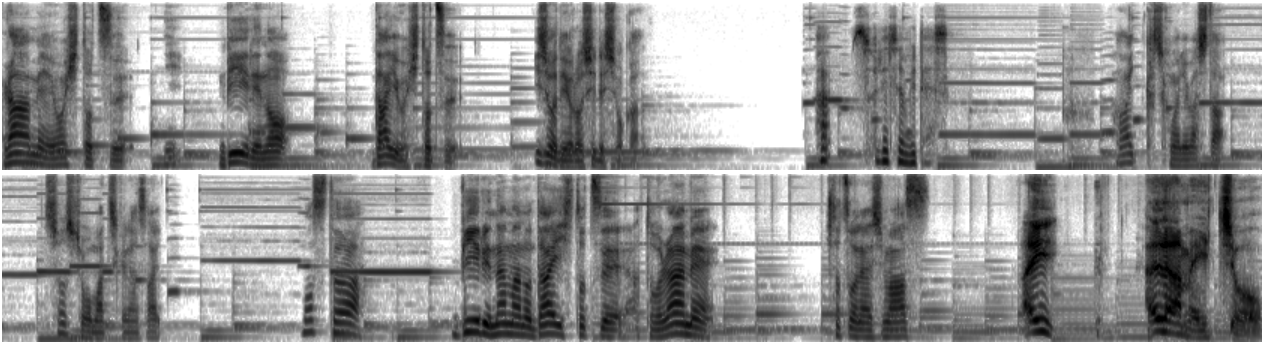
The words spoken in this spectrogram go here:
ラーメンを一つに、ビールの大を一つ。以上でよろしいでしょうか？あ、それ全部です。はい、かしこまりました。少々お待ちください。マスター、ビール生の大一つ、あとラーメン一つお願いします。はい。はい、ラーメン一丁。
